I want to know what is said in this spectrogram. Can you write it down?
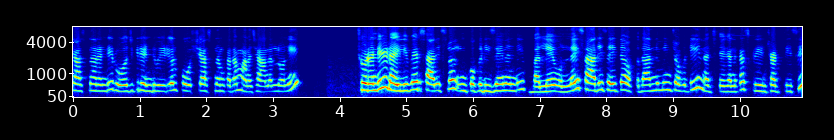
చేస్తున్నారండి. రోజుకి రెండు వీడియోలు పోస్ట్ చేస్తున్నాం కదా మన ఛానల్లోని. చూడండి డైలీ వేర్ సారీస్లో ఇంకొక డిజైన్ అండి. భలే ఉన్నాయి సారీస్ అయితే. ఒకదాని మించి ఒకటి. నచ్చితే గనక స్క్రీన్ షాట్ తీసి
